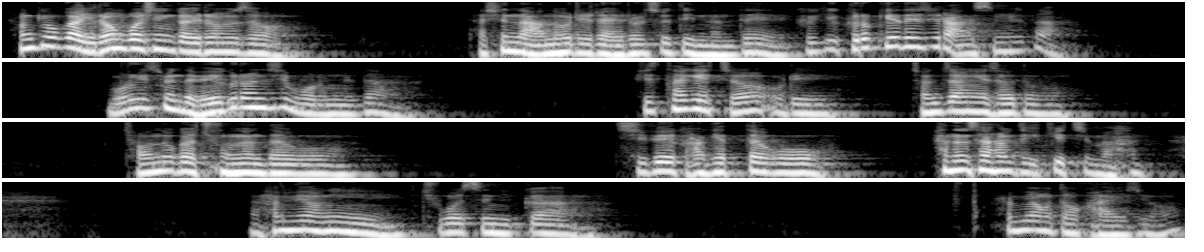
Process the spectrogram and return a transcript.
선교가 이런 것인가 이러면서 다시는 안 오리라 이럴 수도 있는데 그게 그렇게 되질 않습니다. 모르겠습니다. 왜 그런지 모릅니다. 비슷하겠죠? 우리 전장에서도 전우가 죽는다고 집에 가겠다고 하는 사람도 있겠지만 한 명이 죽었으니까 한 명 더 가야죠.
